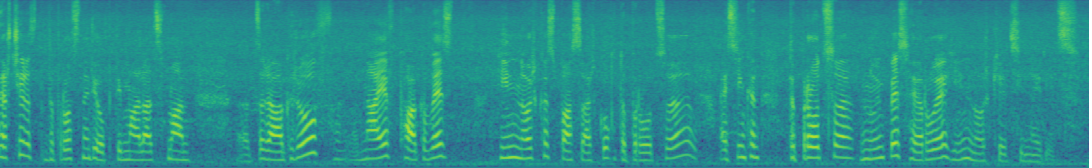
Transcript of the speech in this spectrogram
Վերջերս դպրոցների օպտիմալացման ծրագրով նաև փակվեց հին նորքը սպասարկող դպրոցը, այսինքն դպրոցը նույնպես հեռու է հին նորքեցիներից։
